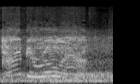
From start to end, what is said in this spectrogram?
Time to roll out.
